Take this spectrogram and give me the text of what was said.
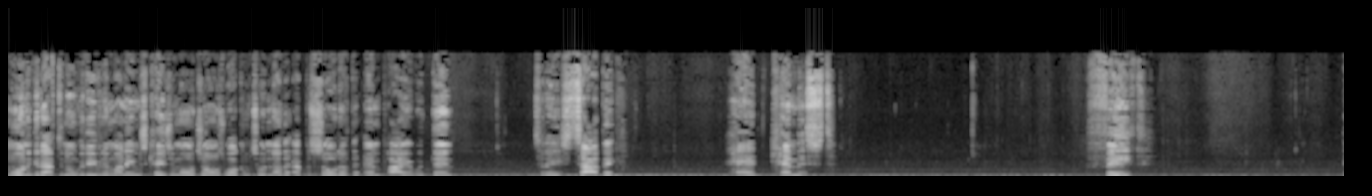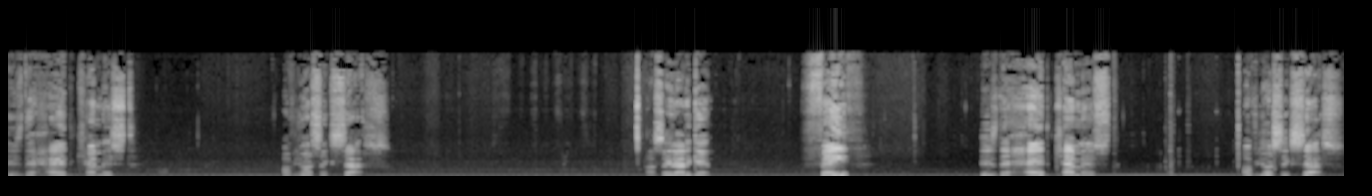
morning, good afternoon, good evening. My name is K. Jamal Jones. Welcome to another episode of The Empire Within. Today's topic Head Chemist. Faith is the head chemist of your success. I'll say that again. Faith is the head chemist of your success.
